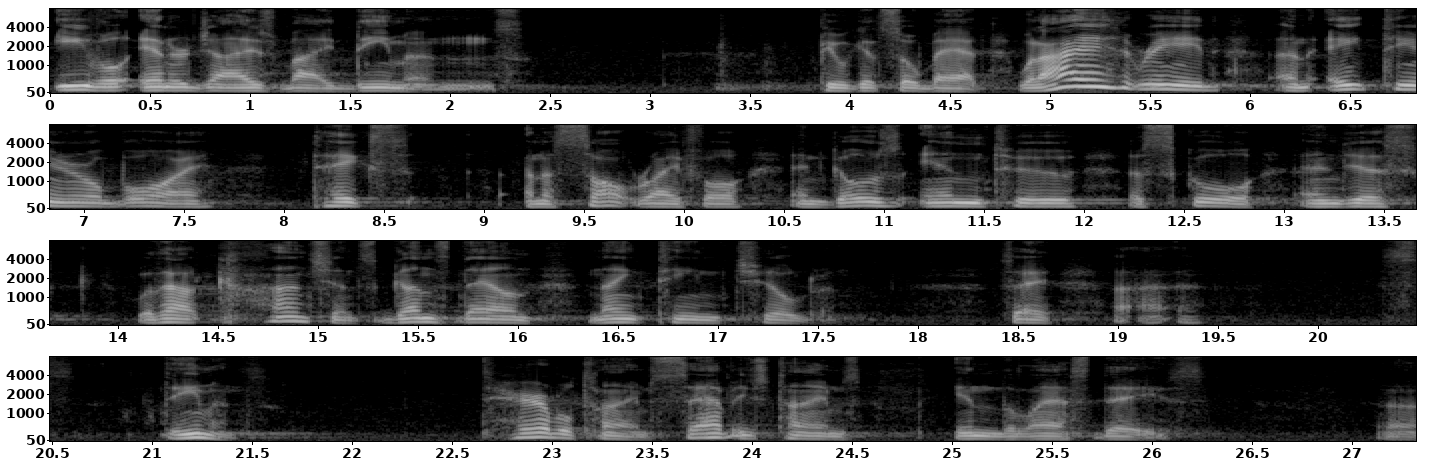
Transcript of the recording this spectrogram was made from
evil energized by demons. People get so bad. When I read an 18 year old boy takes an assault rifle and goes into a school and just, without conscience, guns down 19 children, say, uh, uh demons, terrible times, savage times in the last days. Uh,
